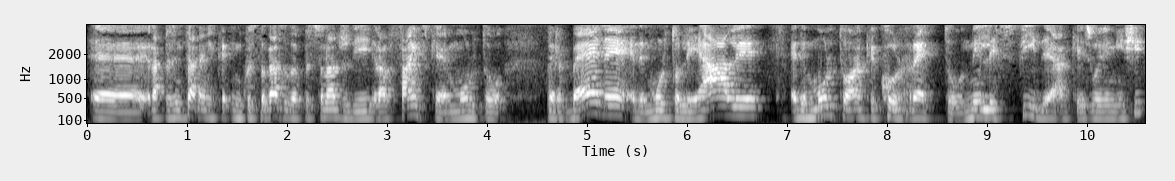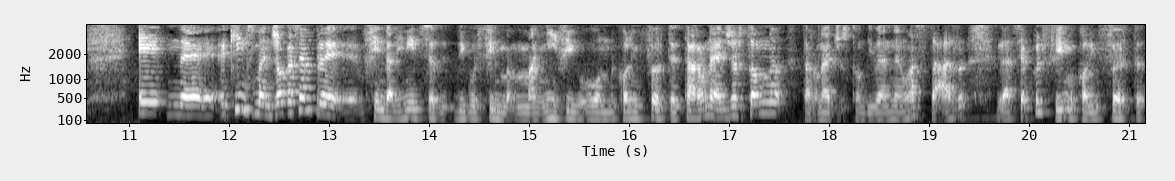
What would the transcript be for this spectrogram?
eh, rappresentata in, in, questo caso dal personaggio di Ralph Fiennes che è molto per bene ed è molto leale ed è molto anche corretto nelle sfide anche ai suoi nemici. E eh, Kingsman gioca sempre, eh, fin dall'inizio di quel film magnifico con Colin Firth e Taron Egerton, Taron Egerton divenne una star grazie a quel film, Colin Firth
